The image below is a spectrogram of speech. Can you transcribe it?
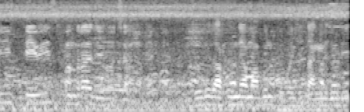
तीस तेवीस पंधरा झिरो चार. जोडी दाखवून द्या मागून खूपच चांगली जोडी.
